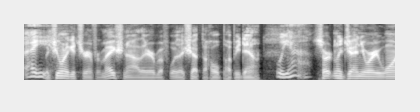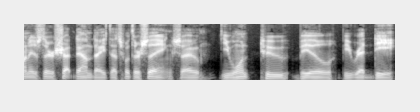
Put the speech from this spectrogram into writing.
Hey. but you want to get your information out of there before they shut the whole puppy down. Well, yeah. Certainly, January one is their shutdown date. That's what they're saying. So you want to be be ready.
